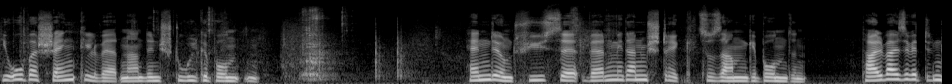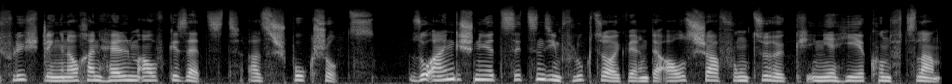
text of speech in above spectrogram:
Die Oberschenkel werden an den Stuhl gebunden. Hände und Füße werden mit einem Strick zusammengebunden. Teilweise wird den Flüchtlingen auch ein Helm aufgesetzt, als Spuckschutz. So eingeschnürt sitzen sie im Flugzeug während der Ausschaffung zurück in ihr Herkunftsland.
